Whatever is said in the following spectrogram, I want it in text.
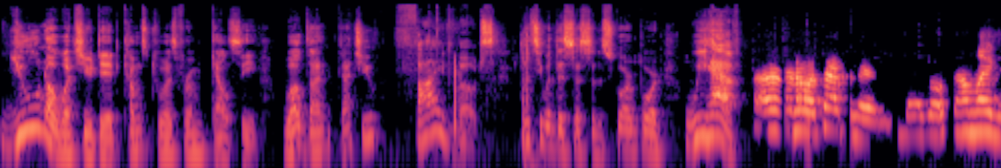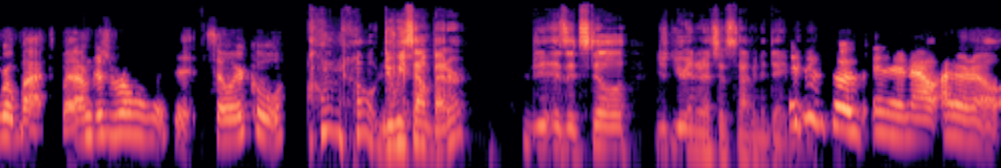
you know what you did comes to us from Kelsey. Well done. Got you five votes. Let's see what this says to the scoreboard. We have I don't know what's happening. You guys all sound like robots, but I'm just rolling with it. So we're cool. Oh no! Do we sound better? D- Is it still your internet's just having a day? It just goes in and out. I don't know.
